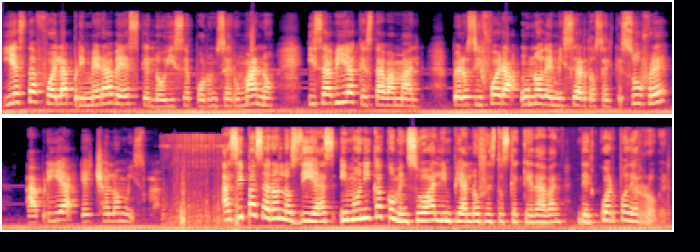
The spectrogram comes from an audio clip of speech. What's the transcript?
y esta fue la primera vez que lo hice por un ser humano, y sabía que estaba mal, pero si fuera uno de mis cerdos el que sufre, habría hecho lo mismo. Así pasaron los días y Mónica comenzó a limpiar los restos que quedaban del cuerpo de Robert,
